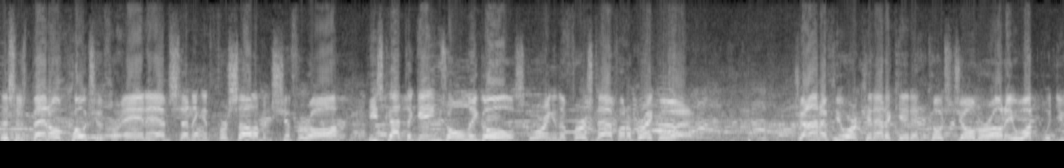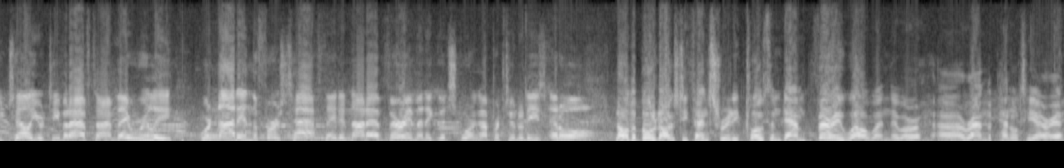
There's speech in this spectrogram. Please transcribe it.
This is Ben Okocha for A&M, sending it for Solomon Schifferau. He's got the game's only goal, scoring in the first half on a breakaway. John, if you were Connecticut and Coach Joe Morrone, what would you tell your team at halftime? They really were not in the first half. They did not have very many good scoring opportunities at all. No, the Bulldogs' defense really closed them down very well when they were uh, around the penalty area.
